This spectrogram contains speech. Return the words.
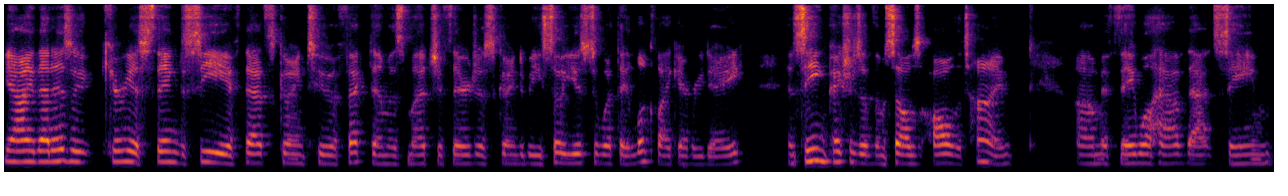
yeah, that is a curious thing to see if that's going to affect them as much if they're just going to be so used to what they look like every day and seeing pictures of themselves all the time. Um, if they will have that same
